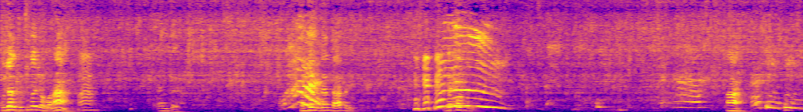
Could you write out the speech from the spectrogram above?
ಕುಜಲ್ ಎಂತ? ಅಂತ ಅಂತ ಹಾಕ್ರಿ 嘿嘿嘿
